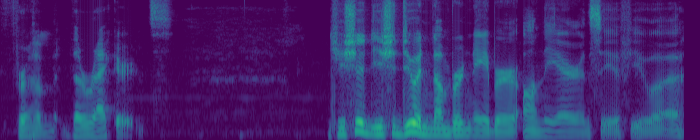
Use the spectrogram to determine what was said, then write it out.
from the records. You should you should do a number neighbor on the air and see if you uh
